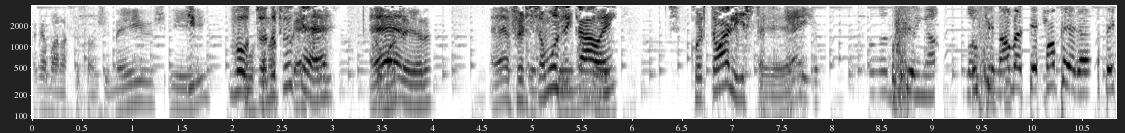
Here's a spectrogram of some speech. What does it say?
acabar na sessão de e-mails e. E voltando pro que é. É, é versão musical, hein? Cortam a lista. É. É, desenhar um No final vai ter pamperão. Tem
